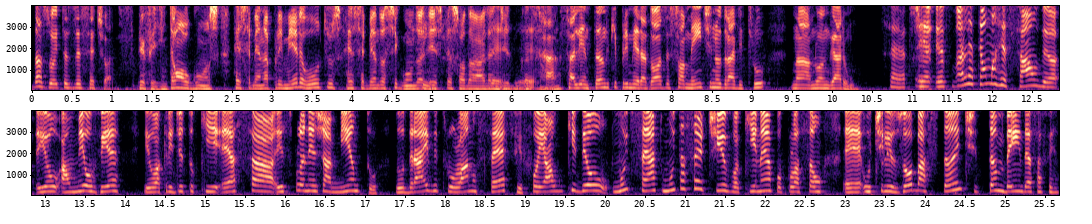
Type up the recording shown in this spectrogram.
das 8 às 17 horas. Perfeito. Então, alguns recebendo a primeira, outros recebendo a segunda, Sim. esse pessoal da área de educação. É, né? Salientando que primeira dose é somente no drive-thru na- no hangar 1. Certo. Certo. É, é, vale até uma ressalva, eu, ao meu ver, eu acredito que essa, esse planejamento do drive-thru lá no CEF foi algo que deu muito certo, muito assertivo aqui, né? A população é, utilizou bastante também dessa fer-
